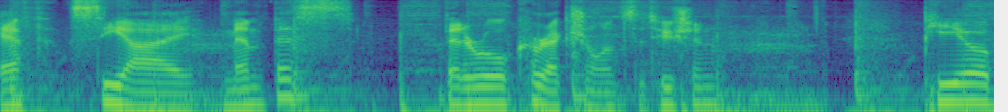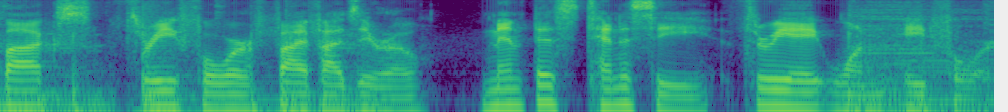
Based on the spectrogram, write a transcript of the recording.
FCI Memphis, Federal Correctional Institution, P.O. Box 34550. Memphis, Tennessee 38184.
